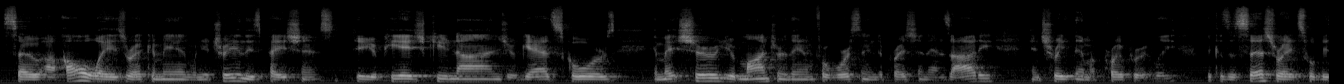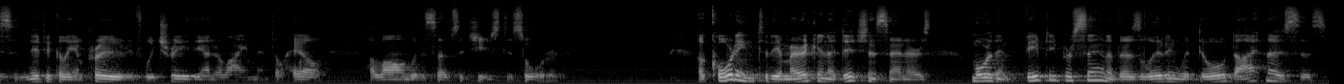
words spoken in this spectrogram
So I always recommend when you're treating these patients, do your PHQ-9s, your GAD scores, and make sure you're monitoring them for worsening depression and anxiety and treat them appropriately because success rates will be significantly improved if we treat the underlying mental health along with the substance use disorder. According to the American Addiction Centers, more than 50% of those living with dual diagnosis,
